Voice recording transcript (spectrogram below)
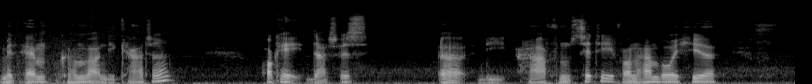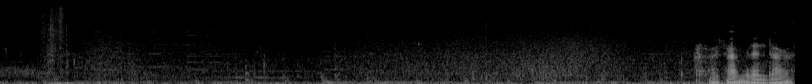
Mit M kommen wir an die Karte. Okay, das ist äh, die Hafen City von Hamburg hier. Was haben wir denn da?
